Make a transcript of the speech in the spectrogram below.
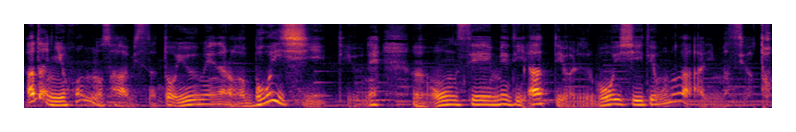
あとは日本のサービスだと有名なのが Voicy っていうね、うん、音声メディアって言われる Voicy というものがありますよと。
